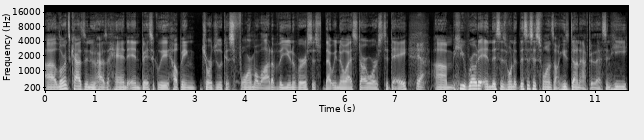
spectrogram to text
uh, Lawrence Kasdan, who has a hand in basically helping George Lucas form a lot of the universe that we know as Star Wars today, Yeah. um, he wrote it, and this is one. Of, this is his swan song. He's done after this, and he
